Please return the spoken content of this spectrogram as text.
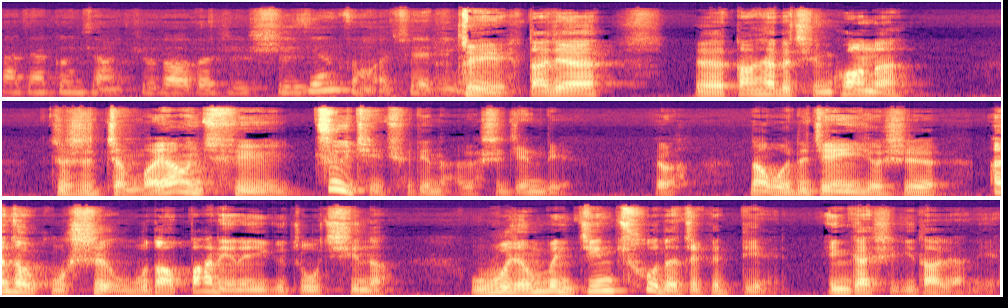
大家更想知道的是时间怎么确定？对，大家，呃，当下的情况呢，就是怎么样去具体确定哪个时间点，对吧？那我的建议就是，按照股市五到八年的一个周期呢，无人问津处的这个点应该是一到两年。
